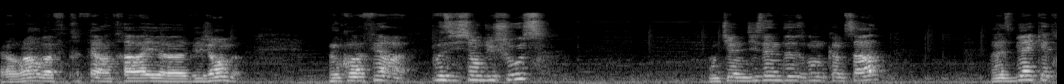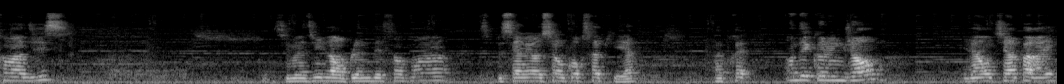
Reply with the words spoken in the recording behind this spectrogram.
Alors là on va faire un travail euh, des jambes. Donc on va faire position du chousse. On tient une dizaine de secondes comme ça. Reste bien à 90. S'imagine là en pleine descente, ça peut servir aussi en course à pied. Hein. Après, on décolle une jambe. Et là, on tient pareil.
